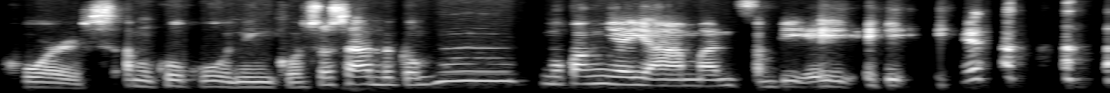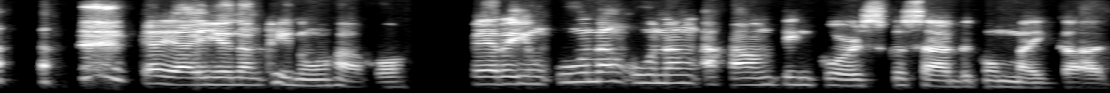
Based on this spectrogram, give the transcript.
course ang kukunin ko. So sabi ko, hmm, mukhang yayaman sa BAA. Kaya yun ang kinuha ko. Pero yung unang-unang accounting course ko, sabi ko, my God,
